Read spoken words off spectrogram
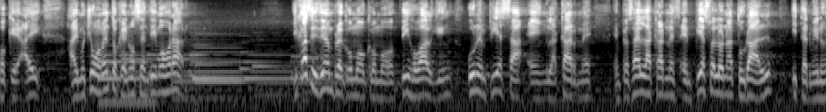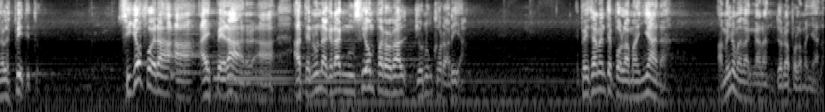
porque hay, hay muchos momentos que no sentimos orar. Y casi siempre, como, como dijo alguien, uno empieza en la carne, empezar en la carne es empiezo en lo natural y termino en el espíritu. Si yo fuera a, esperar, a, tener una gran unción para orar, yo nunca oraría. Especialmente por la mañana. A mí no me dan ganas de orar por la mañana.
